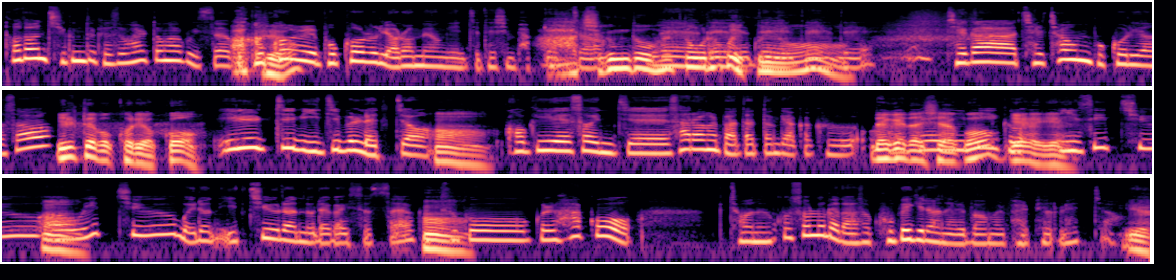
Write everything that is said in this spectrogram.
더던 지금도 계속 활동하고 있어요. 아, 그 그래요? 보컬 보컬을 여러 명이 이제 대신 바뀌었죠. 아, 지금도 활동을 하고 있군요. 네, 네, 네. 제가 제일 처음 보컬이어서 일대 보컬이었고. 1집, 2집을 냈죠. 어. 거기에서 이제 사랑을 받았던 게 아까 그 내게 다시 Baby, 하고, 그 예, 예. Is it you, 어. oh it you 뭐 이런 It's you라는 노래가 있었어요. 그 어. 두 곡을 하고 저는 그 솔로로 나서 고백이라는 앨범을 발표를 했죠. 예.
